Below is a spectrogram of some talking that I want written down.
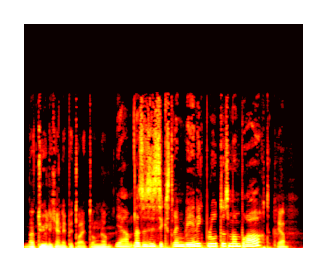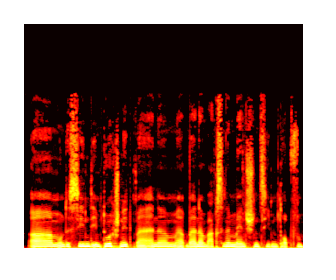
natürlich eine Bedeutung. Ne? Ja, also es ist extrem wenig Blut, das man braucht. Ja. Ähm, und es sind im Durchschnitt bei einem, bei einem erwachsenen Menschen sieben Tropfen.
